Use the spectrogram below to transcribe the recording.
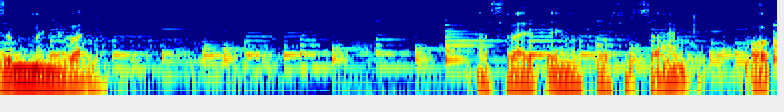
ዝም እንበል። 1961 ቆቃ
